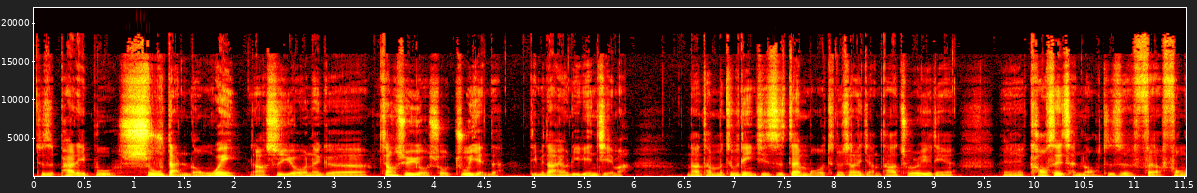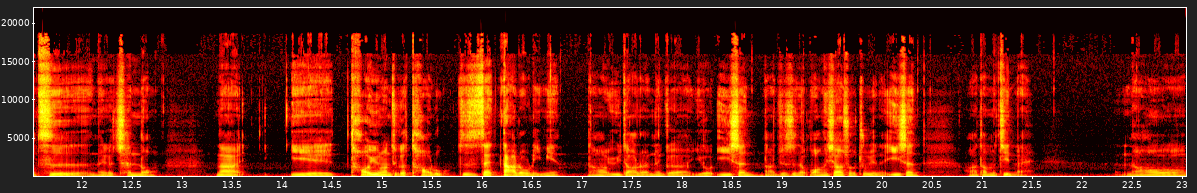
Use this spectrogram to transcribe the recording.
就是拍了一部《鼠胆龙威》啊，是由那个张学友所主演的，里面当然还有李连杰嘛。那他们这部电影其实，在某个程度上来讲，它除了有点嗯 cos 成龙，就是讽讽刺那个成龙，那也套用了这个套路，就是在大楼里面，然后遇到了那个由医生啊，就是王骁所主演的医生啊，他们进来，然后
